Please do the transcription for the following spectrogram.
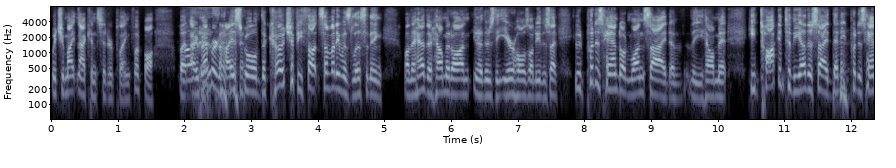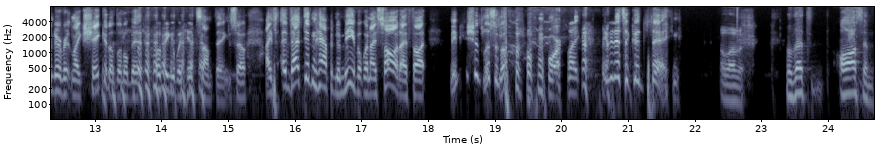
which you might not consider playing football. But oh, I remember in high school, the coach, if he thought somebody was listening while they had their helmet on, you know, there's the ear holes on either side, he would put his hand on one side of the helmet. He'd talk it to the other side, then he'd put his hand over it and like shake it a little bit, hoping it would hit something. So I that didn't happen to me, but when I saw it, I thought, maybe you should listen a little more. Like maybe that's a good thing. I love it. Well, that's awesome.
